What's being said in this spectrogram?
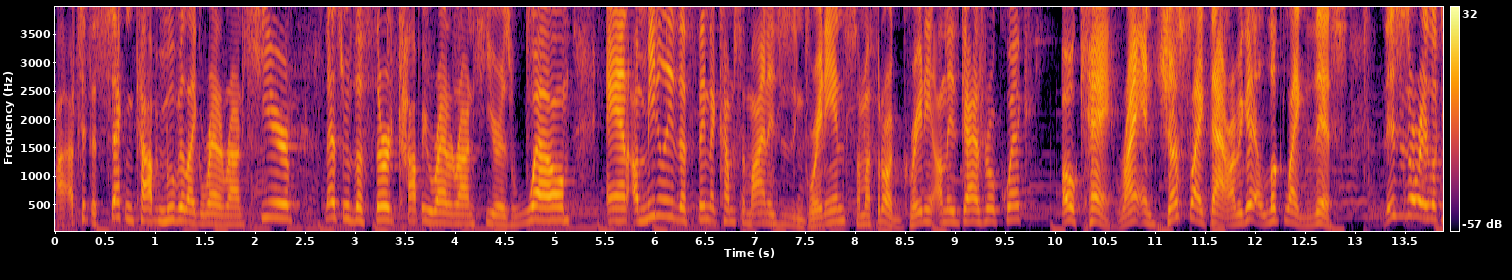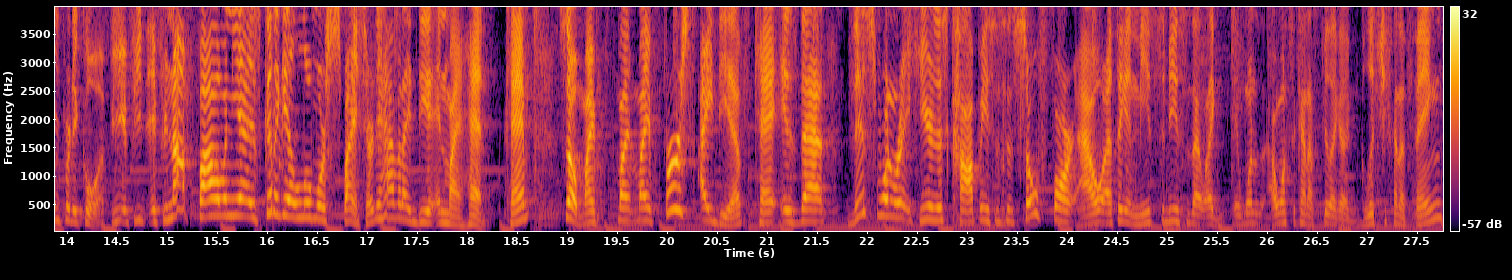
I'll take the second copy, move it like right around here. Let's move the third copy right around here as well. And immediately the thing that comes to mind is using gradients. So I'm gonna throw a gradient on these guys real quick. Okay, right, and just like that, right, we get it look like this this is already looking pretty cool. If you if you if you're not following yet, it's gonna get a little more spicy. I already have an idea in my head. Okay, so my my, my first idea, okay, is that this one right here, this copy, since it's so far out, I think it needs to be since that like it wants I want to kind of feel like a glitchy kind of thing.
